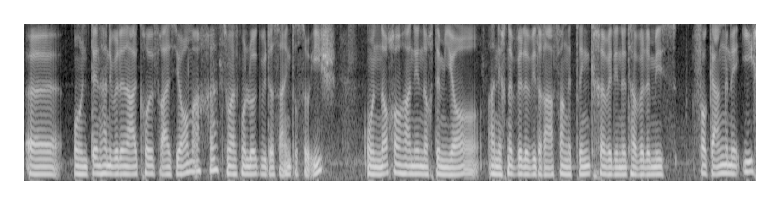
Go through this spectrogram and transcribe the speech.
Äh, und dann habe ich wieder ein alkoholfreies Jahr machen, zum Beispiel mal schauen, wie das eigentlich so ist. Und nachher habe ich nach dem Jahr habe ich nicht wieder anfangen zu trinken, weil ich nicht habe wollen, mein vergangenes Ich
